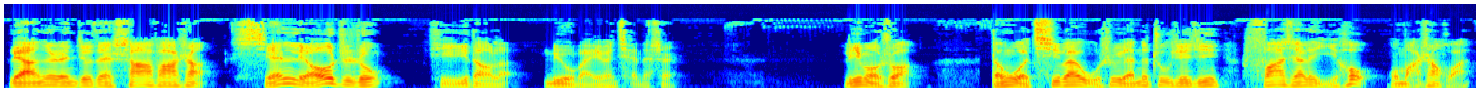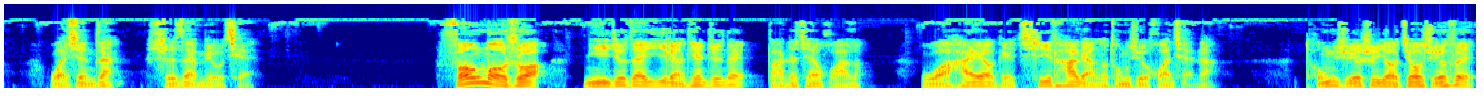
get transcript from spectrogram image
两个人就在沙发上闲聊之中提到了六百元钱的事李某说：“等我七百五十元的助学金发下来以后，我马上还。我现在实在没有钱。”冯某说。你就在一两天之内把这钱还了，我还要给其他两个同学还钱的。同学是要交学费，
